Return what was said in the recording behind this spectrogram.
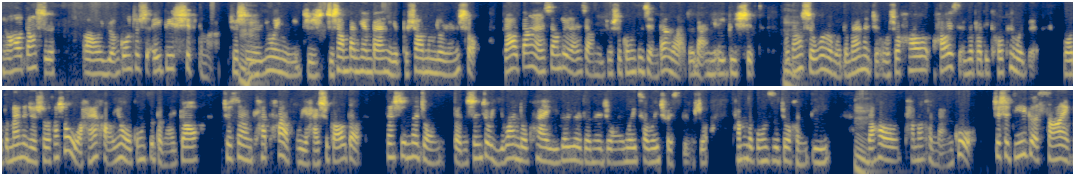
然后当时呃员工就是 A B shift 嘛，就是因为你只只上半天班，你也不需要那么多人手，然后当然相对来讲你就是工资减半了，对吧？你 A B shift，我当时问了我的 manager，我说 How how is everybody coping with it？我的 manager 说，他说我还好，因为我工资本来高，就算 cut half 也还是高的。但是那种本身就一万多块一个月的那种 waiter waitress，比如说他们的工资就很低，嗯，然后他们很难过。这是第一个 sign。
